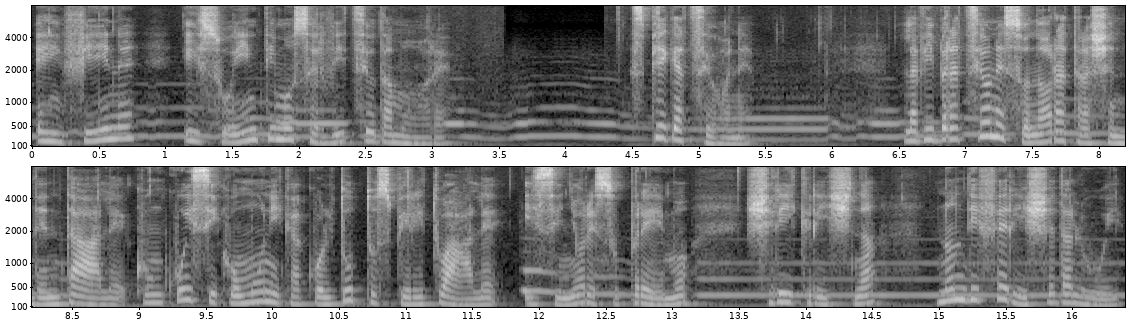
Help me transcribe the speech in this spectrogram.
e infine il suo intimo servizio d'amore. Spiegazione. La vibrazione sonora trascendentale con cui si comunica col tutto spirituale, il Signore Supremo, Sri Krishna, non differisce da Lui.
